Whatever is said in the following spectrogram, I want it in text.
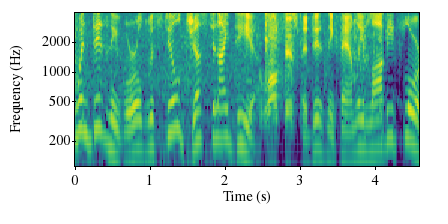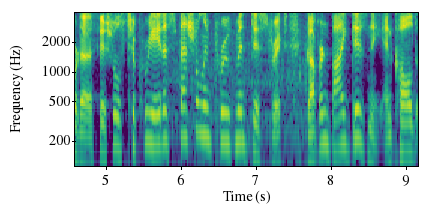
When Disney World was still just an idea. Walt Disney. The Disney family lobbied Florida officials to create a special improvement district governed by Disney and called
